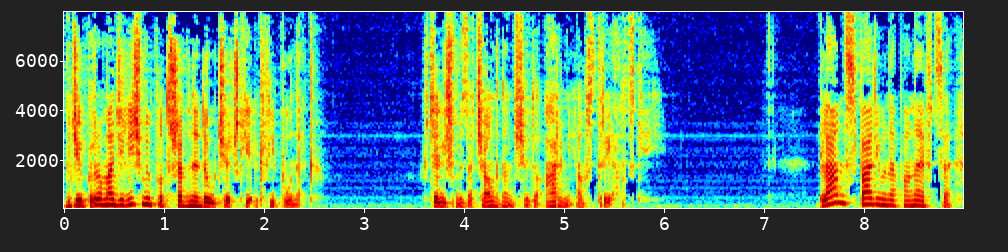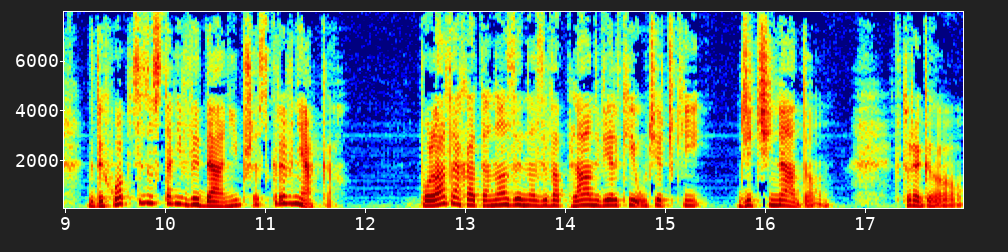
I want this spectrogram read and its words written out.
gdzie gromadziliśmy potrzebny do ucieczki ekwipunek. Chcieliśmy zaciągnąć się do armii austriackiej. Plan spalił na panewce, gdy chłopcy zostali wydani przez krewniaka. Po latach Atanazy nazywa plan wielkiej ucieczki dziecinadą, którego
